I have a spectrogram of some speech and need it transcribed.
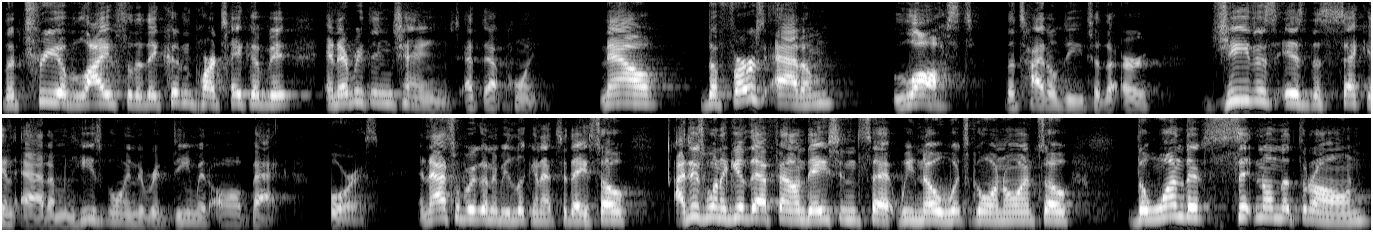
the tree of life so that they couldn't partake of it, and everything changed at that point. Now, the first Adam lost the title deed to the earth. Jesus is the second Adam, and he's going to redeem it all back for us. And that's what we're going to be looking at today. So I just want to give that foundation so that we know what's going on. So the one that's sitting on the throne,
